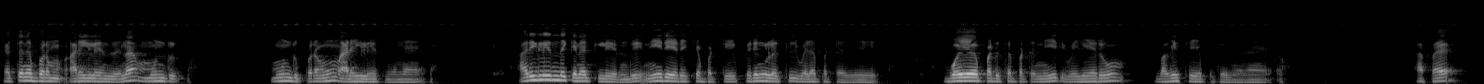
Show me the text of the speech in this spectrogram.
எத்தனை புறம் அறைகள் இருந்ததுன்னா மூன்று மூன்று புறமும் அறைகள் இருந்தன. அருகிலிருந்த கிணற்றிலிருந்து நீர் இறைக்கப்பட்டு பெருங்குளத்தில் விடப்பட்டது. உபயோகப்படுத்தப்பட்ட நீர் வெளியேறவும் வகை செய்யப்பட்டிருந்தன. அப்போ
